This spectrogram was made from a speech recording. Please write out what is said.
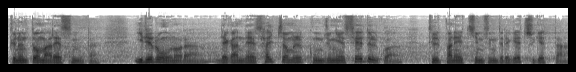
그는 또 말했습니다. 이리로 오너라. 내가 내 살점을 공중의 새들과 들판의 짐승들에게 주겠다.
